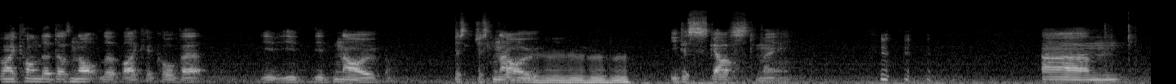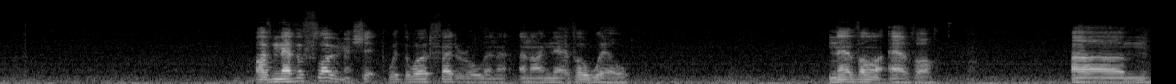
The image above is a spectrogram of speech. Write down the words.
my Conda does not look like a Corvette. You you, you no, just just no. Mhm. You disgust me. um, I've never flown a ship with the word federal in it, and I never will. Never ever. Um.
